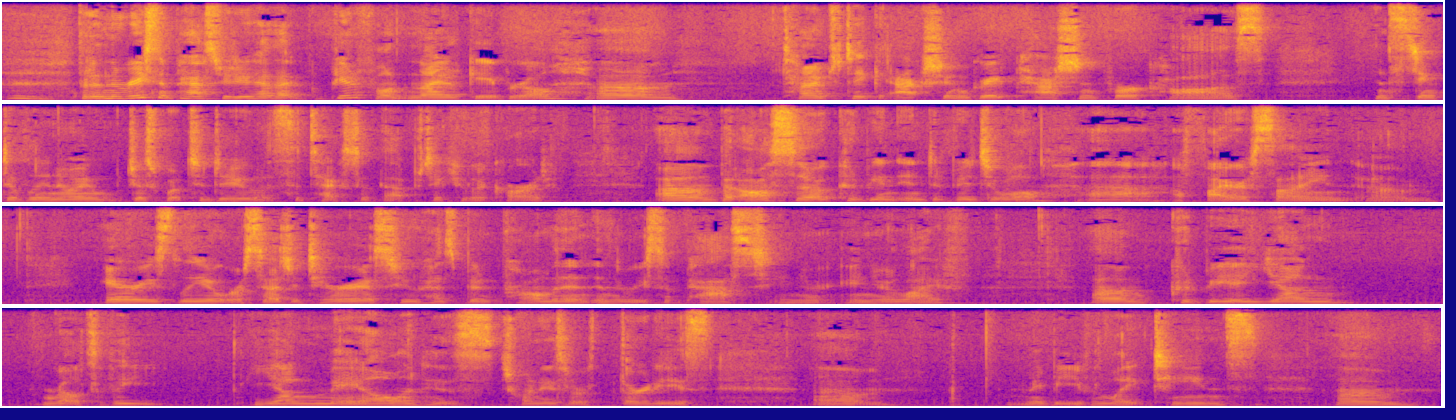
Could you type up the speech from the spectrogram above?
But in the recent past, we do have that beautiful Knight of Gabriel. Um, time to take action, great passion for a cause, instinctively knowing just what to do. It's the text of that particular card. Um, but also, it could be an individual, uh, a fire sign, um, Aries, Leo, or Sagittarius who has been prominent in the recent past in your in your life. Um, could be a young, relatively young male in his 20s or 30s, um, maybe even late teens, um,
